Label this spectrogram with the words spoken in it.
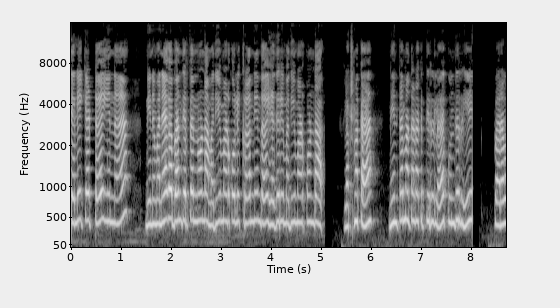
ತಲೆ ಕೆಟ್ಟ, ಇನ್ನ ನಿನ್ನ ಮನ್ಯಾಗ ಬಂದಿರ್ತಾನ ನೋಡ ಮದುವೆ ಮಾಡ್ಕೊಲಿಕ್ ಅಂದಿಂದ ಹೆದರಿ ಮದುವೆ ಮಾಡ್ಕೊಂಡ. ಲಕ್ಷ್ಮಕ ನಿಂತ ಮಾತಾಡಕತ್ತಿರಲ್ಲ ಕುಂದ್ರಿ. ಪರವ,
